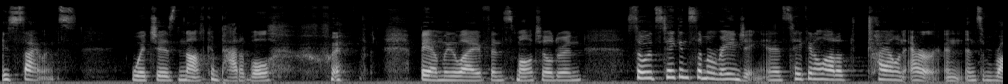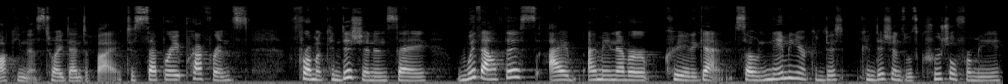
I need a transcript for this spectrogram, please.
is silence, which is not compatible with family life and small children. So it's taken some arranging and it's taken a lot of trial and error and, and some rockiness to identify, to separate preference from a condition and say, without this, I, I may never create again. So, naming your condi- conditions was crucial for me.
